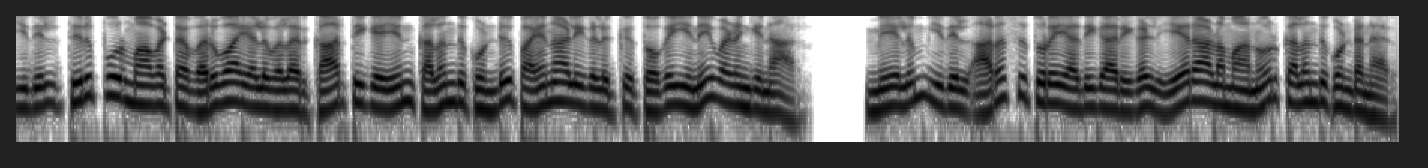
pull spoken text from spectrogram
இதில் திருப்பூர் மாவட்ட வருவாய் அலுவலர் கார்த்திகேயன் கலந்து கொண்டு பயனாளிகளுக்கு தொகையினை வழங்கினார். மேலும் இதில் அரசு துறை அதிகாரிகள் ஏராளமானோர் கலந்து கொண்டனர்.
